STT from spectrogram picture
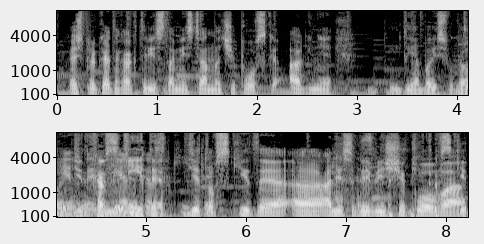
В качестве привлекательных актрис там есть Анна Чаповская, Агния, ну, я боюсь. Детковские-то. Детковские-то. Дедовские-то, э, Алиса Гребенщикова,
